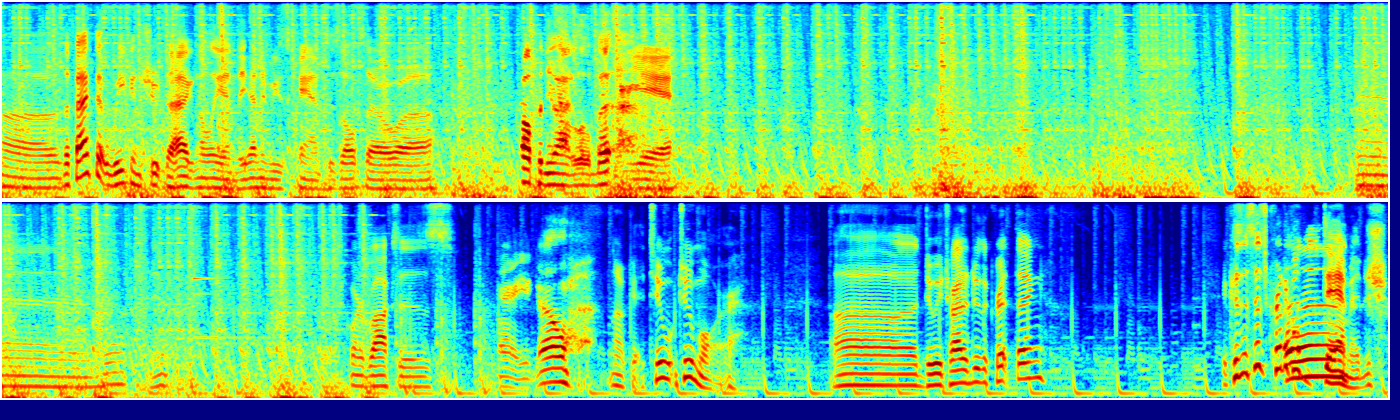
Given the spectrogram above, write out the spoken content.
Uh, the fact that we can shoot diagonally and the enemies can't is also, uh, Helping you out a little bit. yeah. Boxes. There you go. Okay, two two more. Uh, do we try to do the crit thing? Because it says critical Uh. damage.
